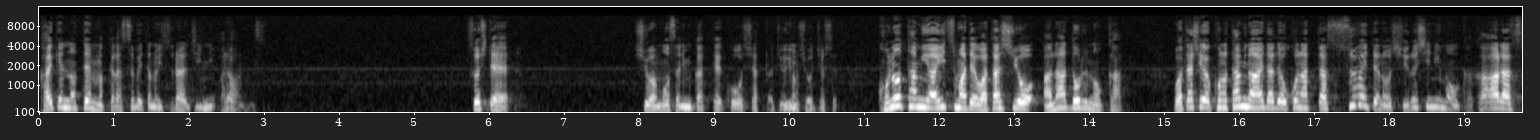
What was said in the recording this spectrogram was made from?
会見の天幕から全てのイスラエル人に現れます。そして主はモーセに向かってこうおっしゃった14章10節。この民はいつまで私を侮るのか。私がこの民の間で行ったすべての印にもかかわらず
